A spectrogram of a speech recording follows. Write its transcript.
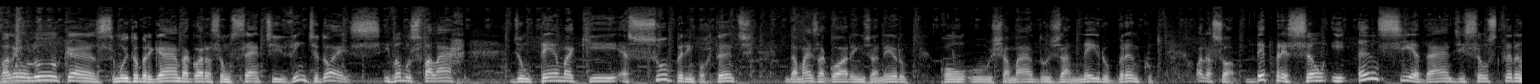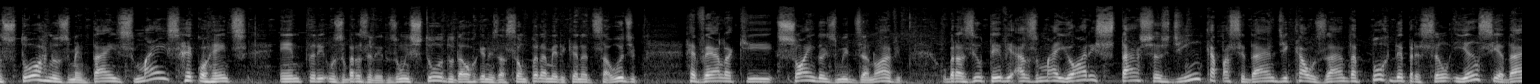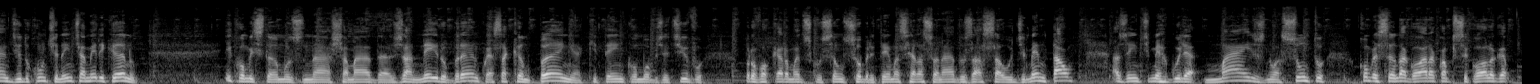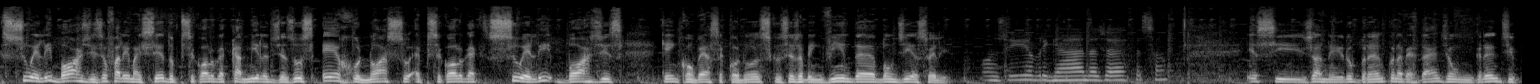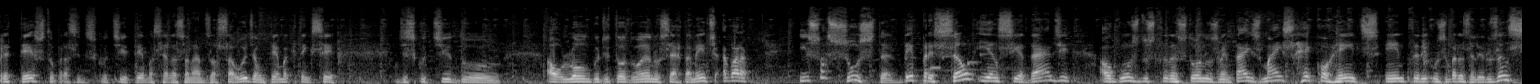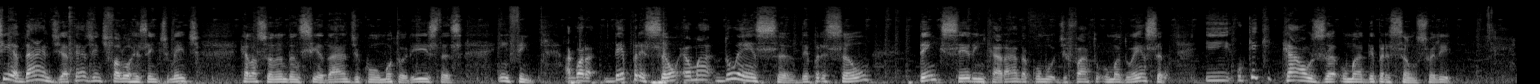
Valeu, Lucas. Muito obrigado. Agora são 7h22 e vamos falar de um tema que é super importante, ainda mais agora em janeiro, com o chamado Janeiro Branco. Olha só, depressão e ansiedade são os transtornos mentais mais recorrentes entre os brasileiros. Um estudo da Organização Pan-Americana de Saúde revela que só em 2019 o Brasil teve as maiores taxas de incapacidade causada por depressão e ansiedade do continente americano. E como estamos na chamada Janeiro Branco, essa campanha que tem como objetivo provocar uma discussão sobre temas relacionados à saúde mental, a gente mergulha mais no assunto, conversando agora com a psicóloga Sueli Borges. Eu falei mais cedo, psicóloga Camila de Jesus. Erro nosso, é psicóloga Sueli Borges quem conversa conosco. Seja bem-vinda. Bom dia, Sueli. Bom dia, obrigada, Jefferson. Esse janeiro branco, na verdade, é um grande pretexto para se discutir temas relacionados à saúde. É um tema que tem que ser discutido ao longo de todo o ano, certamente. Agora, isso assusta. Depressão e ansiedade, alguns dos transtornos mentais mais recorrentes entre os brasileiros. Ansiedade, até a gente falou recentemente, relacionando ansiedade com motoristas, enfim. Agora, depressão é uma doença. Depressão tem que ser encarada como, de fato, uma doença. E o que, que causa uma depressão, Sueli?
